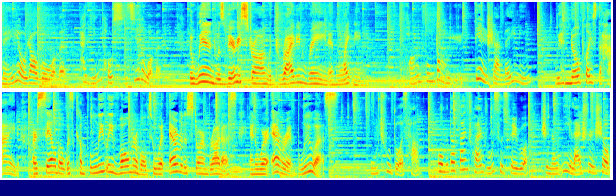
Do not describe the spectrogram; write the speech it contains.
没有绕过我们，它迎头袭击了我们。 The wind was very strong with driving rain and lightning. 狂风暴雨，电闪雷鸣， We had no place to hide. Our sailboat was completely vulnerable to whatever the storm brought us and wherever it blew us. 无处躲藏。我们的帆船如此脆弱，只能逆来顺受，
